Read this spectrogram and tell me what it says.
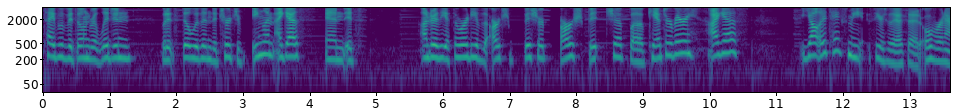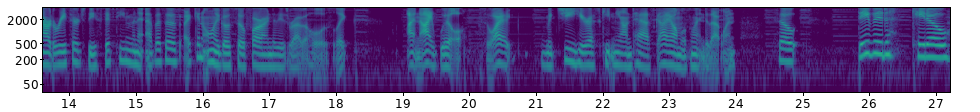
type of its own religion, but it's still within the Church of England, I guess, and it's under the authority of the Archbishop Archbishop of Canterbury, I guess. Y'all, it takes me seriously, I said, over an hour to research these 15 minute episodes. I can only go so far into these rabbit holes. Like and I will. So I McGee here has to keep me on task. I almost went into that one. So David Kato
